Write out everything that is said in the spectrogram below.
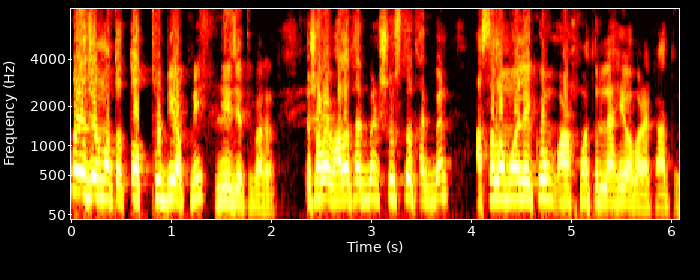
প্রয়োজন মতো তথ্যটি আপনি নিয়ে যেতে পারেন। তো সবাই ভালো থাকবেন, সুস্থ থাকবেন। আসসালামু আলাইকুম রহমতুল্লাহি ওবারাকাতু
